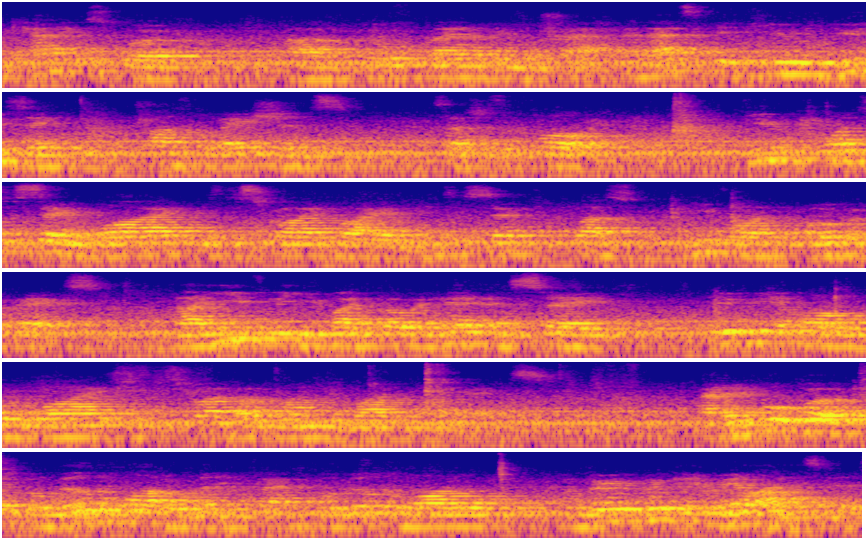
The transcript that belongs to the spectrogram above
mechanics work, um, you'll land up in the trap. And that's if you're using transformations such as the following. If you want to say y is described by an intercept plus v1 over x, naively you might go ahead and say, give me a model where y is described by 1 divided by x. And it will work, it will build a model, but in fact it will build a model, you'll very quickly realize it,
